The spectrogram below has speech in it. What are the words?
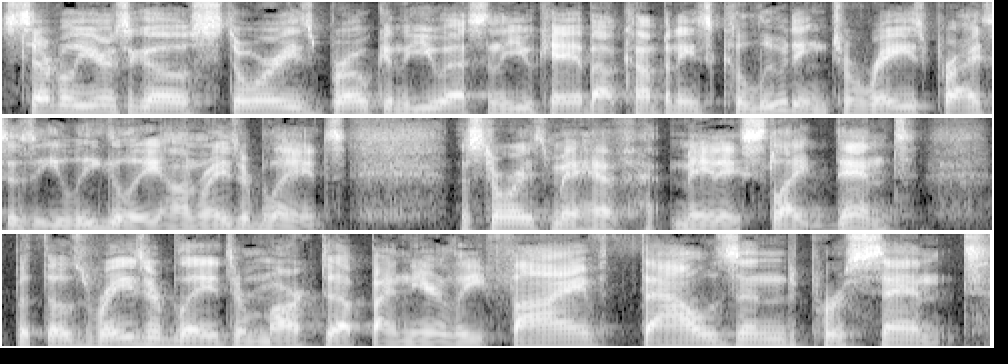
Several years ago, stories broke in the US and the UK about companies colluding to raise prices illegally on razor blades. The stories may have made a slight dent, but those razor blades are marked up by nearly 5,000%.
